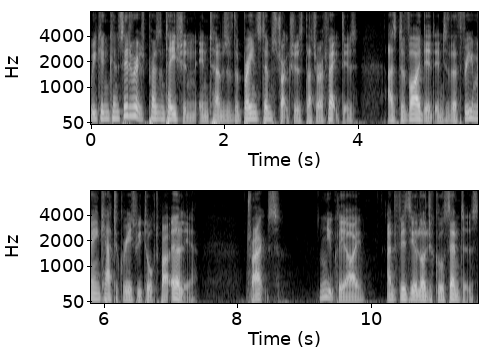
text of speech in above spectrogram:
We can consider its presentation in terms of the brainstem structures that are affected, as divided into the three main categories we talked about earlier tracts, nuclei, and physiological centres.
